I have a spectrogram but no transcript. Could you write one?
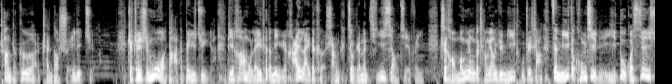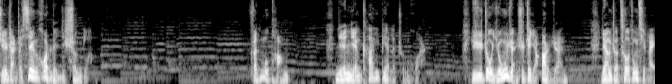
唱着歌儿沉到水里去了。这真是莫大的悲剧呀！比哈姆雷特的命运还来得可伤，叫人们啼笑皆非，只好朦胧的徜徉于迷途之上，在迷的空气里，已度过鲜血染着鲜花的一生了。坟墓旁，年年开遍了春花。宇宙永远是这样二元，两者错综起来，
